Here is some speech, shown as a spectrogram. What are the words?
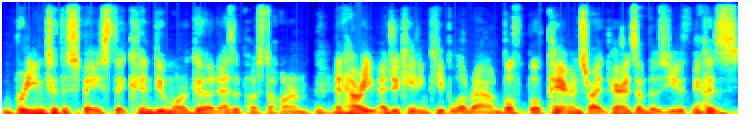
bringing to the space that can do more good as opposed to harm? Mm-hmm. And how are you educating people around both both parents right? Parents of those youth because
